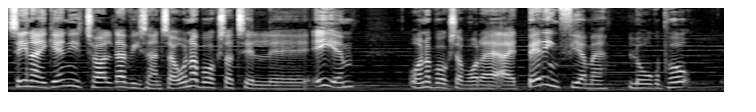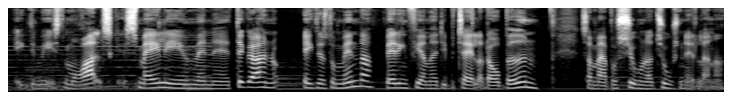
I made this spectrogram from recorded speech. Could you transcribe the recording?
Senere igen i 12, der viser han sig underbukser til øh, EM. Underbukser, hvor der er et bettingfirma logo på. Ikke det mest moralsk smagelige, men øh, det gør han ikke desto mindre. Bettingfirmaet de betaler dog bøden, som er på 700.000 et eller andet.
